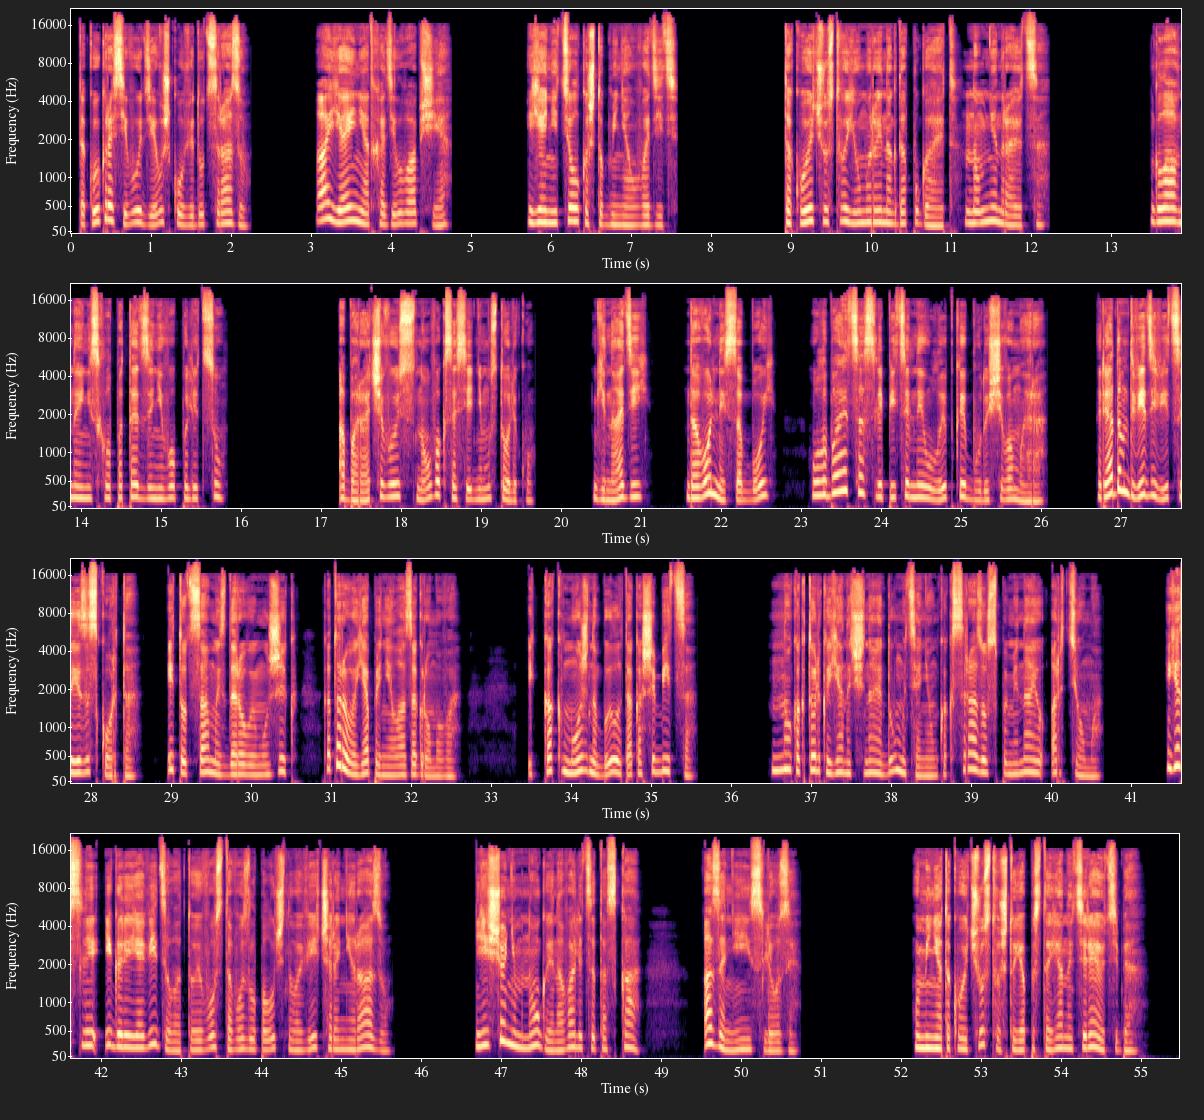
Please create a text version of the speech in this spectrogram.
Такую красивую девушку уведут сразу. А я и не отходил вообще. Я не тёлка, чтобы меня уводить. Такое чувство юмора иногда пугает, но мне нравится. Главное не схлопотать за него по лицу. Оборачиваюсь снова к соседнему столику. Геннадий, довольный собой, улыбается ослепительной улыбкой будущего мэра. Рядом две девицы из эскорта и тот самый здоровый мужик, которого я приняла за Громова. И как можно было так ошибиться? Но как только я начинаю думать о нем, как сразу вспоминаю Артема. Если Игоря я видела, то его с того злополучного вечера ни разу. Еще немного и навалится тоска, а за ней и слезы. У меня такое чувство, что я постоянно теряю тебя.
